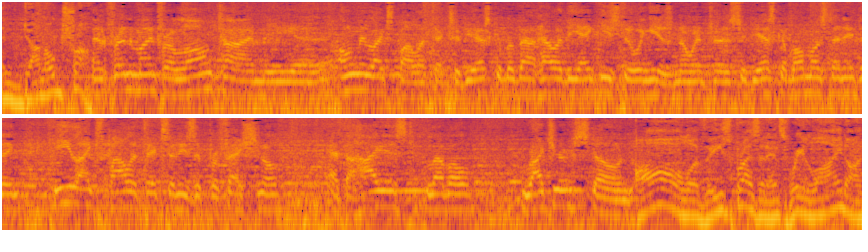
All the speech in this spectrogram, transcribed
And Donald Trump. And a friend of mine for a long time, he uh, only likes politics. If you ask him about how are the Yankees doing, he has no interest. If you ask him almost anything, he likes politics and he's a professional at the highest level. Roger Stone. All of these presidents relied on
